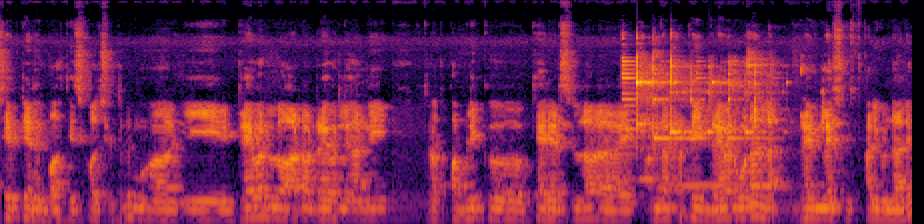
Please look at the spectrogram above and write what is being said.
సేఫ్టీ అనేది బాగా తీసుకోవాల్సి ఉంటుంది. ఈ డ్రైవర్లు ఆటో డ్రైవర్లు కానీ తర్వాత పబ్లిక్ క్యారియర్స్లో అందరు ప్రతి డ్రైవర్ కూడా డ్రైవింగ్ లైసెన్స్ కలిగి ఉండాలి.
